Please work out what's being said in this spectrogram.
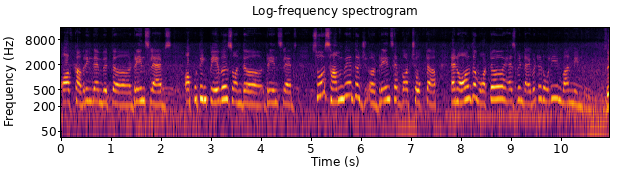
of covering them with uh, drain slabs, or putting pavers on the drain slabs. So somewhere the uh, drains have got choked up and all the water has been diverted only in one main drain. So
